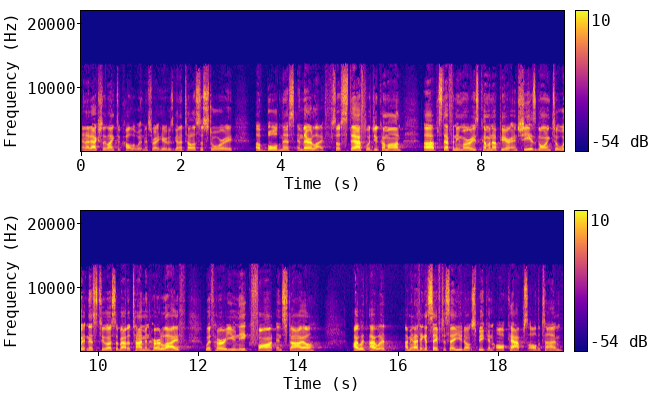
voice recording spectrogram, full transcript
And I'd actually like to call a witness right here who's going to tell us a story of boldness in their life. So, Steph, would you come on up? Stephanie Murray's coming up here, and she is going to witness to us about a time in her life with her unique font and style. I would, I would, I mean, I think it's safe to say you don't speak in all caps all the time.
